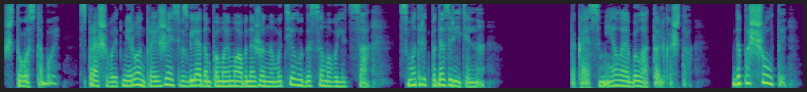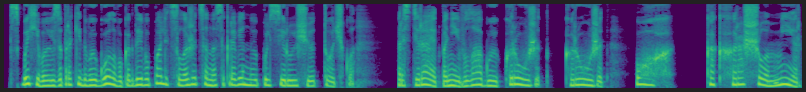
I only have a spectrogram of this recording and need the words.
«Что с тобой?» — спрашивает Мирон, проезжаясь взглядом по моему обнаженному телу до самого лица. Смотрит подозрительно. Такая смелая была только что. «Да пошел ты!» Вспыхиваю и запрокидываю голову, когда его палец ложится на сокровенную пульсирующую точку. Растирает по ней влагу и кружит, кружит. Ох, как хорошо, мир!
